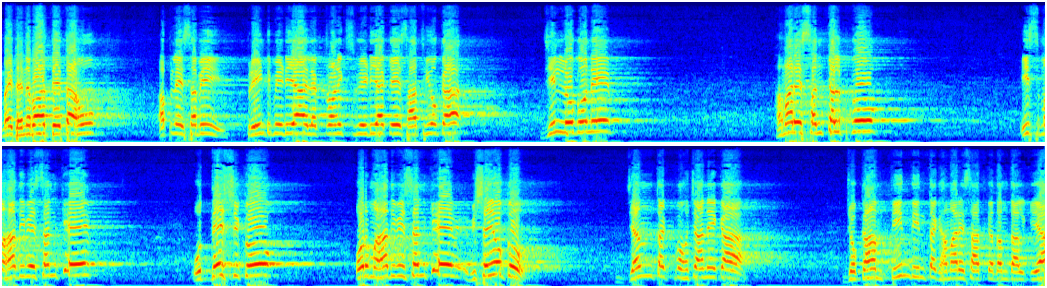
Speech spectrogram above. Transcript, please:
मैं धन्यवाद देता हूँ अपने सभी प्रिंट मीडिया, इलेक्ट्रॉनिक्स मीडिया के साथियों का, जिन लोगों ने हमारे संकल्प को इस महाधिवेशन के उद्देश्य को और महाधिवेशन के विषयों को जन तक पहुँचाने का जो काम तीन दिन तक हमारे साथ कदम ताल किया,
